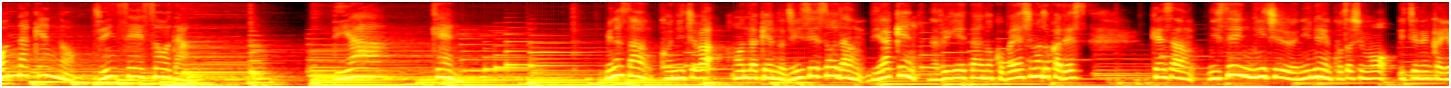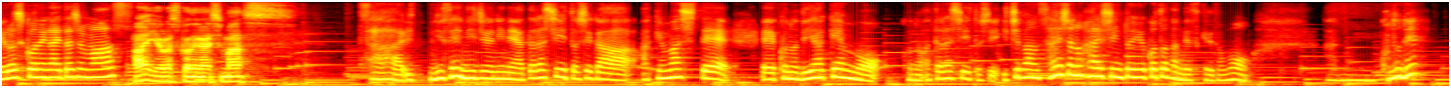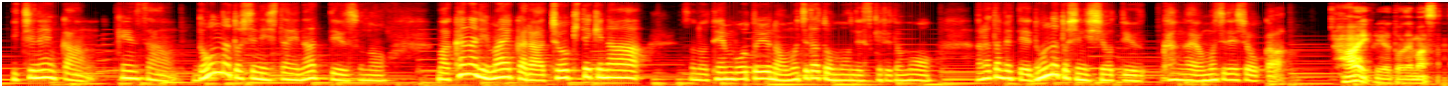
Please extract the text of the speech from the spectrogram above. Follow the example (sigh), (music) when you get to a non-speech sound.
本田健の人生相談。ディア健。皆さんこんにちは。本田健の人生相談ディア健ナビゲーターの小林まどかです。健さん2022年今年も1年間よろしくお願いいたします。はいよろしくお願いします。さあ2022年新しい年が明けまして、えー、このディアケンもこの新しい年一番最初の配信ということなんですけれどもあのこのね1年間ケンさんどんな年にしたいなっていうその、まあ、かなり前から長期的なその展望というのはお持ちだと思うんですけれども改めてどんな年にしようっていう考えをお持ちでしょうか？はいありがとうございます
